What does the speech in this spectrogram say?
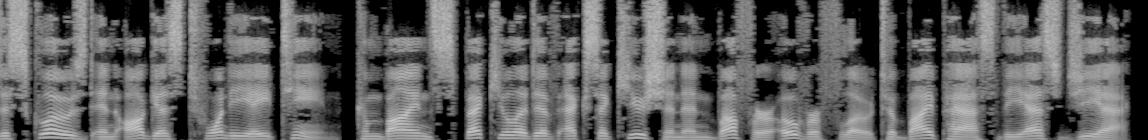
disclosed in August 2018, combines speculative execution and buffer overflow to bypass the SGX.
